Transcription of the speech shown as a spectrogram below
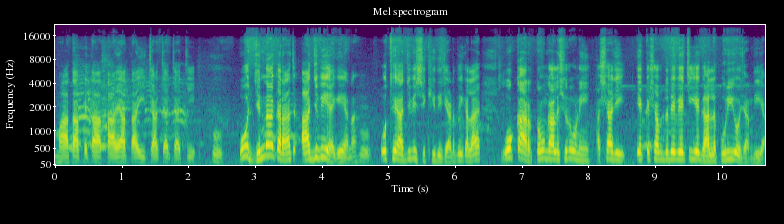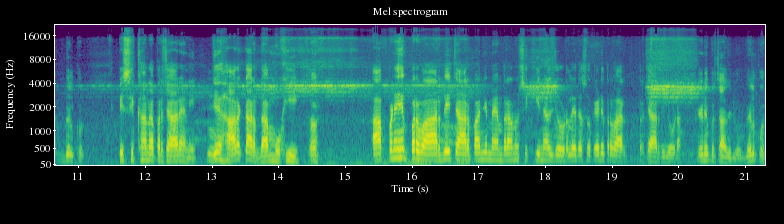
ਮਾਤਾ ਪਿਤਾ ਤਾਇਆ ਤਾਈ ਚਾਚਾ ਚਾਚੀ ਉਹ ਜਿਨ੍ਹਾਂ ਘਰਾਂ 'ਚ ਅੱਜ ਵੀ ਹੈਗੇ ਆ ਨਾ ਉੱਥੇ ਅੱਜ ਵੀ ਸਿੱਖੀ ਦੀ ਚੜ੍ਹਦੀ ਕਲਾ ਹੈ। ਉਹ ਘਰ ਤੋਂ ਗੱਲ ਸ਼ੁਰੂ ਹੋਣੀ ਅੱਛਾ ਜੀ ਇੱਕ ਸ਼ਬਦ ਦੇ ਵਿੱਚ ਇਹ ਗੱਲ ਪੂਰੀ ਹੋ ਜਾਂਦੀ ਆ। ਬਿਲਕੁਲ। ਵੀ ਸਿੱਖਾਂ ਦਾ ਪ੍ਰਚਾਰ ਹੈ ਨਹੀਂ। ਜੇ ਹਰ ਘਰ ਦਾ ਮੁਖੀ ਆਪਣੇ ਪਰਿਵਾਰ ਦੇ 4-5 ਮੈਂਬਰਾਂ ਨੂੰ ਸਿੱਖੀ ਨਾਲ ਜੋੜ ਲੇ ਦੱਸੋ ਕਿਹੜੇ ਪਰਿਵਾਰ ਪ੍ਰਚਾਰ ਦੀ ਲੋੜ ਆ? ਕਿਹੜੇ ਪ੍ਰਚਾਰ ਦੀ ਲੋੜ? ਬਿਲਕੁਲ।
